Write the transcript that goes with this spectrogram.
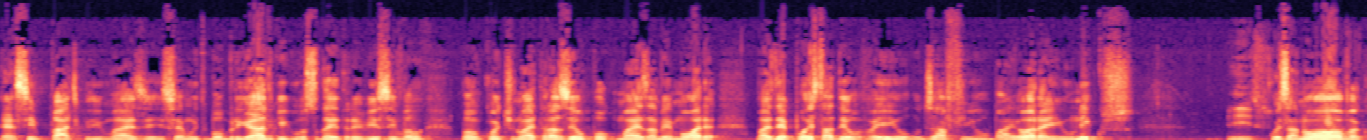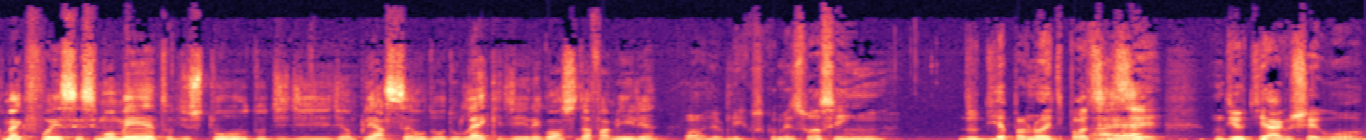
é, simpático demais, isso é muito bom. Obrigado que gostou da entrevista e vamos, vamos continuar e trazer um pouco mais a memória. Mas depois, Tadeu, veio um desafio maior aí, o Nicos. Isso. Coisa nova, como é que foi esse, esse momento de estudo, de, de, de ampliação do, do, leque de negócios da família? Olha, o Nicos começou assim, do dia para a noite, pode-se ah, dizer. É? Um dia o Tiago chegou,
